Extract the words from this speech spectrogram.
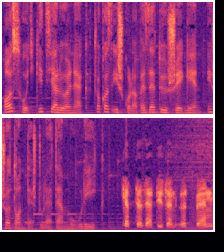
Az, hogy kit jelölnek, csak az iskola vezetőségén és a tantestületen múlik. 2015-ben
